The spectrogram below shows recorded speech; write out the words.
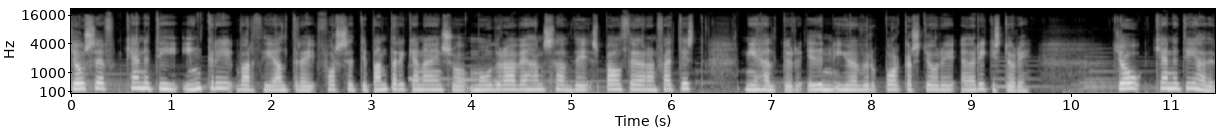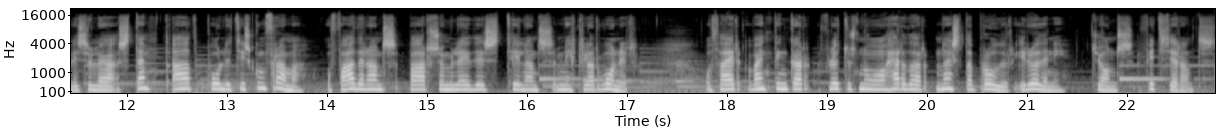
Joseph Kennedy yngri var því aldrei fórseti bandaríkjana eins og móður afi hans hafði spáð þegar hann fættist, nýheldur yðin í öfur borgarstjóri eða ríkistjóri. Joe Kennedy hafði vissulega stemt að pólitískum frama og fadir hans bar sömuleiðis til hans miklar vonir og þær væntingar flutust nú á herðar næsta bróður í röðinni, Johns Fitzgeralds.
